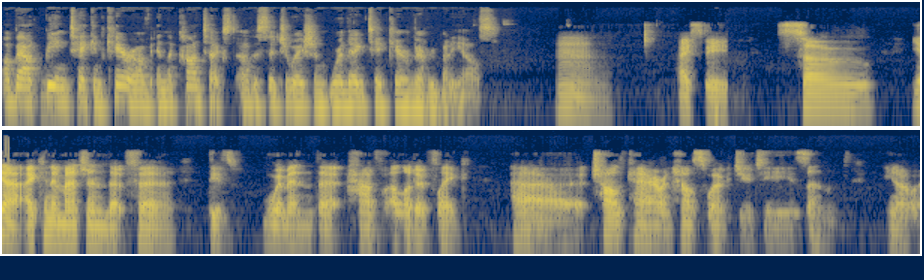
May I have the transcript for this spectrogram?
about mm. being taken care of in the context of a situation where they take care of everybody else. Hmm. I see. So, yeah, I can imagine that for these women that have a lot of like uh, childcare and housework duties and you know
